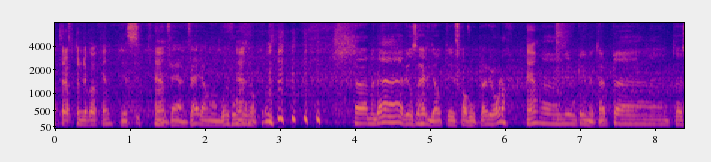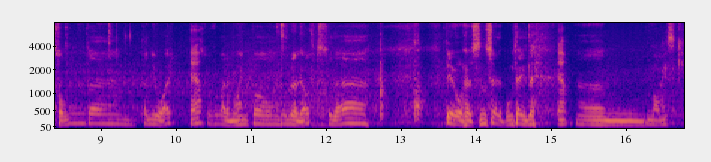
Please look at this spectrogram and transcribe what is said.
Da trakk den tilbake igjen. Yes. Ja. Fer- går fort med traktoren. Altså. Men det er vi jo så heldige at vi skal få oppleve i år. da. Ja. Eh, Vi har blitt invitert til, til Sogn til, til Njoar. Ja. Skal få være med han på, på brøljakt. Så det er jo høstens høydepunkt, egentlig. Ja. Um, Magisk.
